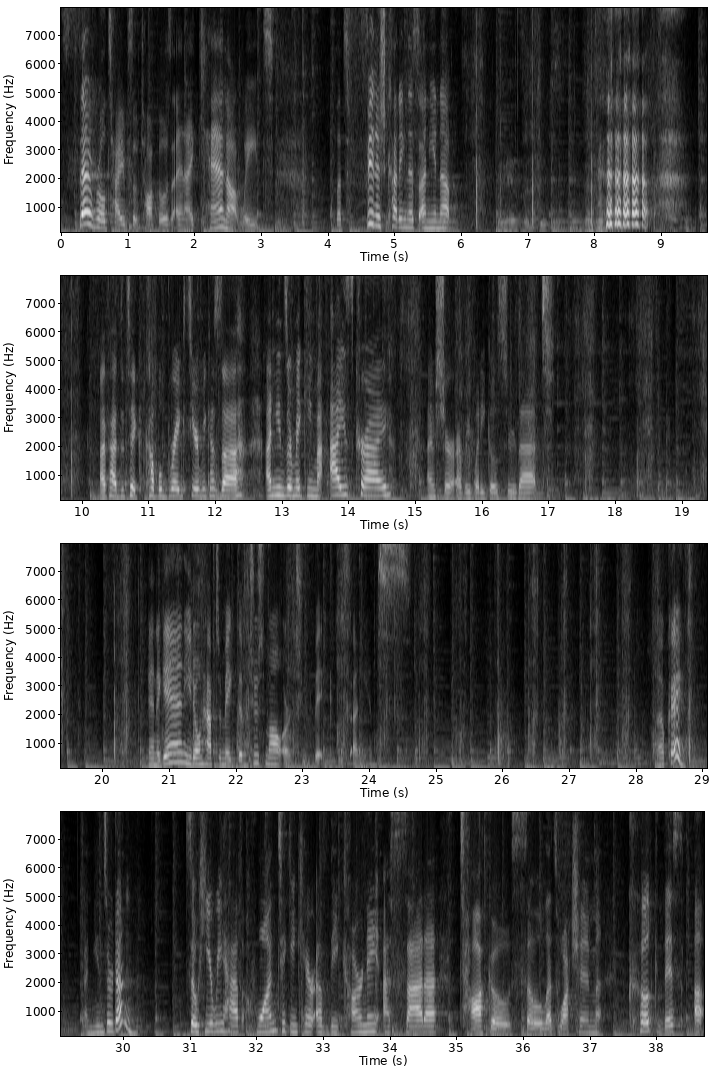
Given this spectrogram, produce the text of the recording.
several types of tacos and I cannot wait. Let's finish cutting this onion up. I've had to take a couple breaks here because uh, onions are making my eyes cry. I'm sure everybody goes through that. And again, you don't have to make them too small or too big, these onions. Okay, onions are done. So here we have Juan taking care of the carne asada tacos. So let's watch him cook this up.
